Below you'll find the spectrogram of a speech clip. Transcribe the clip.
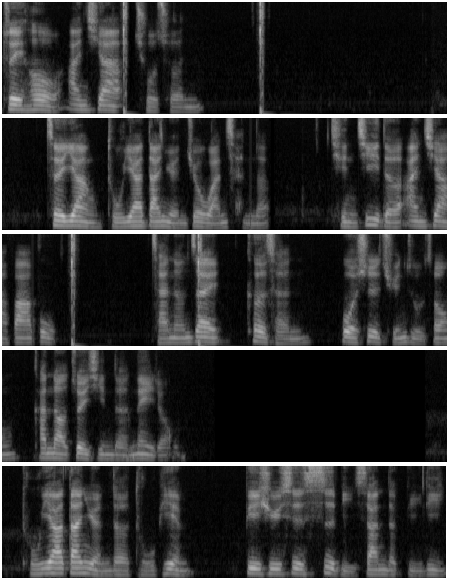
最后按下储存，这样涂鸦单元就完成了。请记得按下发布，才能在课程或是群组中看到最新的内容。涂鸦单元的图片必须是四比三的比例。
